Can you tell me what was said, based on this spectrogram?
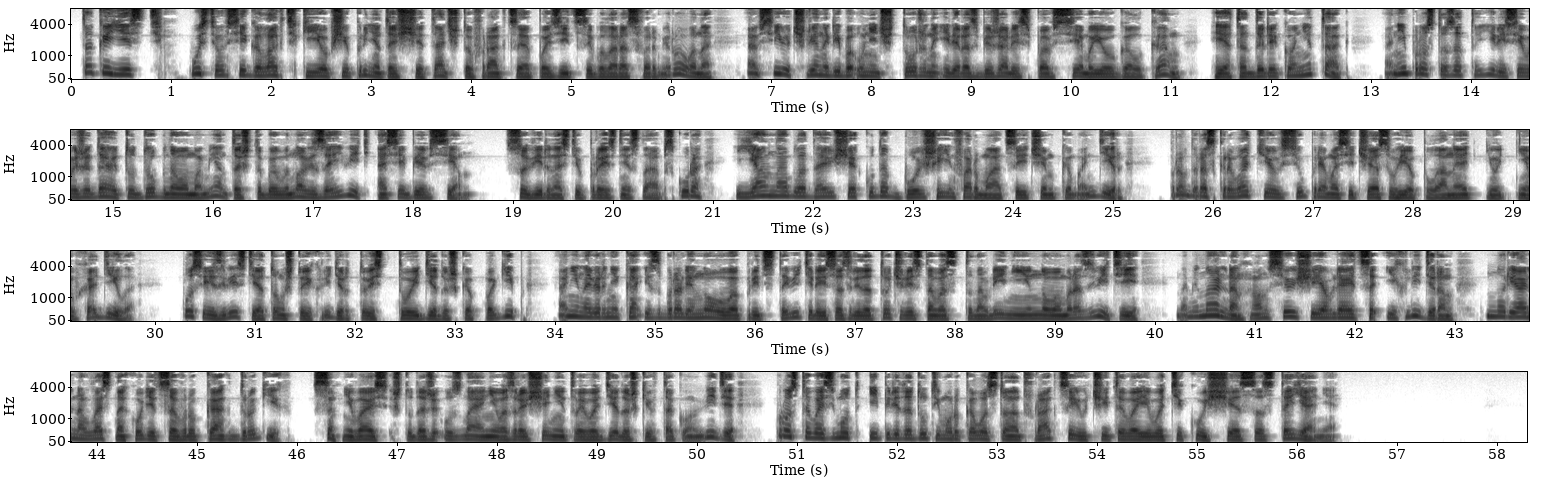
Так и есть. Пусть во всей галактике и общепринято считать, что фракция оппозиции была расформирована, а все ее члены либо уничтожены или разбежались по всем ее уголкам, и это далеко не так. Они просто затаились и выжидают удобного момента, чтобы вновь заявить о себе всем. С уверенностью произнесла Обскура, явно обладающая куда большей информацией, чем командир. Правда, раскрывать ее всю прямо сейчас в ее планы отнюдь не входило. После известия о том, что их лидер, то есть твой дедушка, погиб, они наверняка избрали нового представителя и сосредоточились на восстановлении и новом развитии – Номинально он все еще является их лидером, но реально власть находится в руках других. Сомневаюсь, что даже узная о невозвращении твоего дедушки в таком виде, просто возьмут и передадут ему руководство над фракцией, учитывая его текущее состояние.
